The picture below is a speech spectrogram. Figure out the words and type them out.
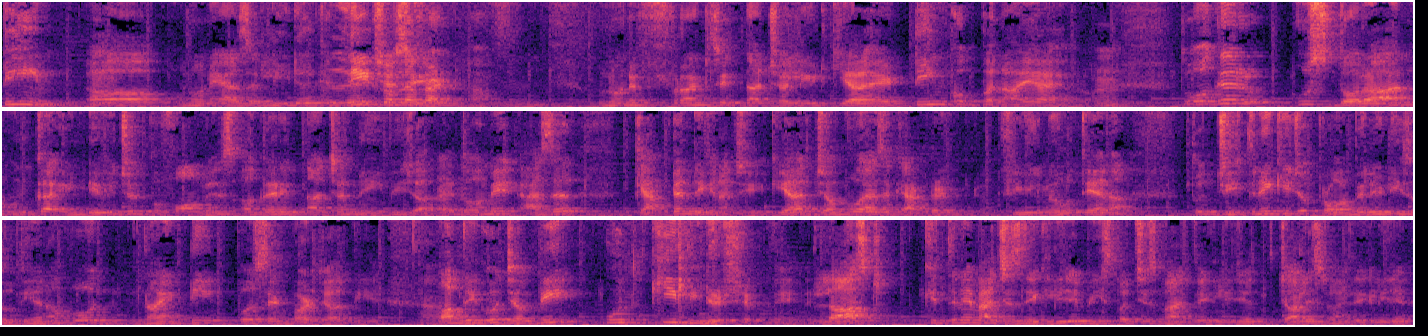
टीम उन्होंने एज अ लीडर front, हाँ। उन्होंने फ्रंट से इतना अच्छा लीड किया है टीम को बनाया है हम्म। तो अगर उस दौरान उनका इंडिविजुअल परफॉर्मेंस अगर इतना अच्छा नहीं भी जा रहा है तो हमें एज अ कैप्टन देखना चाहिए कि यार जब वो एज अ कैप्टन फ़ील्ड में होते हैं ना तो जीतने की जो प्रोबेबिलिटीज होती है ना वो 90 परसेंट बढ़ जाती है हाँ। आप देखो जब भी उनकी लीडरशिप में लास्ट कितने मैचेस देख लीजिए 20-25 मैच देख लीजिए 40 मैच देख लीजिए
